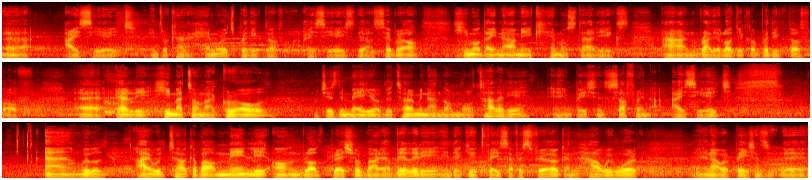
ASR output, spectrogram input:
uh, ICH, intracranial hemorrhage, predictor of ICH. There are several hemodynamic, hemostatics, and radiological predictors of uh, early hematoma growth, which is the major determinant of mortality in patients suffering ICH. And we will, I will talk about mainly on blood pressure variability in the acute phase of stroke and how we work in our patients. The,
